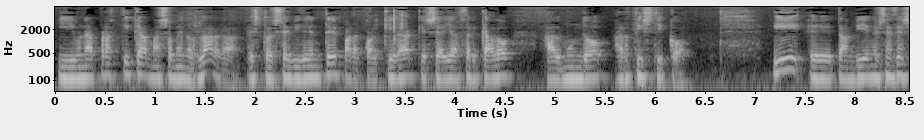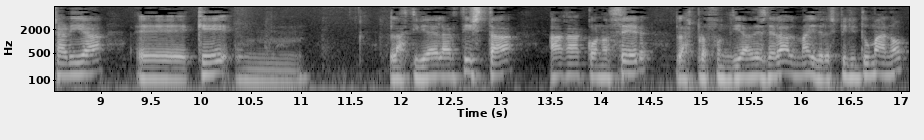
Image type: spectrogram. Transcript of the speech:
y una práctica más o menos larga. Esto es evidente para cualquiera que se haya acercado al mundo artístico. Y eh, también es necesaria que mm, la actividad del artista haga conocer las profundidades del alma y del espíritu humano,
